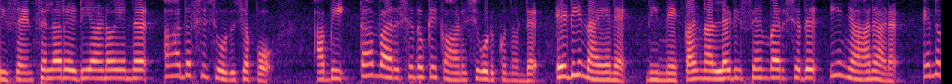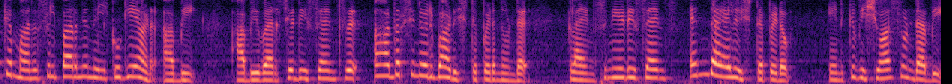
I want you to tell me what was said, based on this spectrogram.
ഡിസൈൻസ് എല്ലാം റെഡിയാണോ എന്ന് ആദർശ് ചോദിച്ചപ്പോൾ അബി താൻ വരച്ചതൊക്കെ കാണിച്ചു കൊടുക്കുന്നുണ്ട്. എടി നയനെ നിന്നേക്കാൾ നല്ല ഡിസൈൻ വരച്ചത് ഈ ഞാനാണ് എന്നൊക്കെ മനസ്സിൽ പറഞ്ഞു നിൽക്കുകയാണ് അബി. അബി വരച്ച ഡിസൈൻസ് ആദർശിന് ഒരുപാട് ഇഷ്ടപ്പെടുന്നുണ്ട്. ക്ലയൻസിന് ഈ ഡിസൈൻസ് എന്തായാലും ഇഷ്ടപ്പെടും. എനിക്ക് വിശ്വാസമുണ്ട് അബി.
